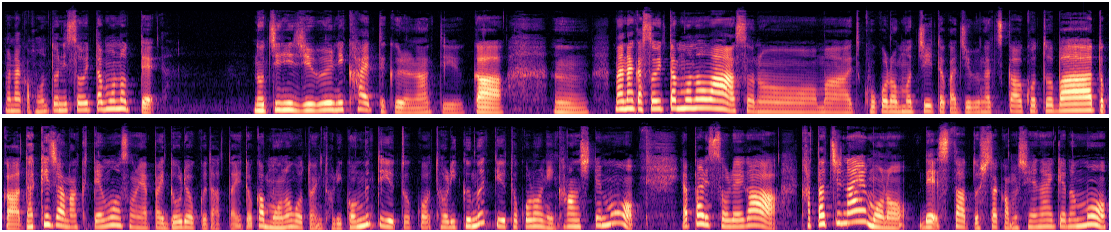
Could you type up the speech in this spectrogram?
まあなんか本当にそういったものって後に自分に返ってくるなっていうか、うん。まあなんかそういったものは、その、まあ心持ちとか自分が使う言葉とかだけじゃなくても、そのやっぱり努力だったりとか物事に取り込むっていうとこ、取り組むっていうところに関しても、やっぱりそれが形ないものでスタートしたかもしれないけども、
